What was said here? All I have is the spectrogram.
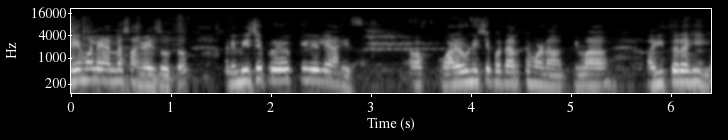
हे मला यांना सांगायचं होतं. आणि मी जे प्रयोग केलेले आहेत वाळवणीचे पदार्थ म्हणा किंवा इतरही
